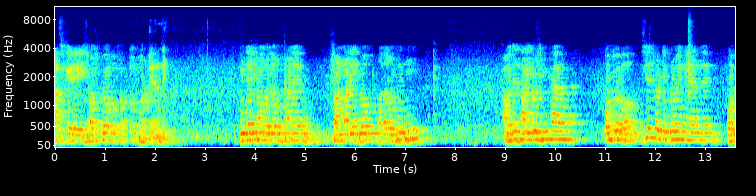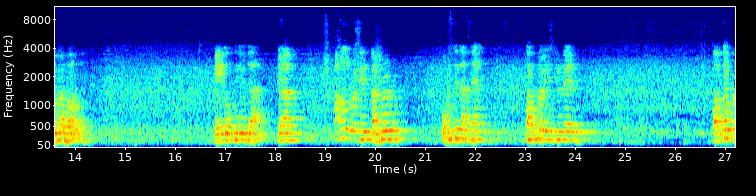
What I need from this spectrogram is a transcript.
আজকের এই ষষ্ঠ ও সপ্তম পর্বের অনুষ্ঠানের সম্মানিত প্রধান অতিথি, আমাদের কারিগর শিক্ষার অভিভাবক, বিশেষ করে ডিপ্লোমা ইঞ্জিনিয়ারদের অভিভাবক এই বক্তৃতা, জনাব মাহমুদ রশিদ বাসুর উপস্থিত আছেন। অত্র ইনস্টিটিউটের অধ্যক্ষ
